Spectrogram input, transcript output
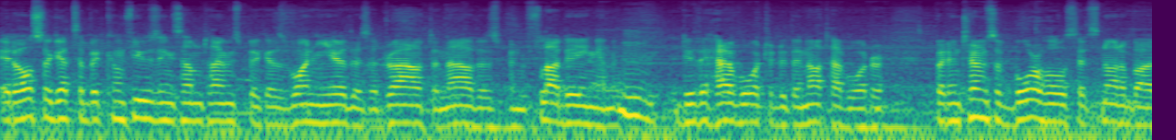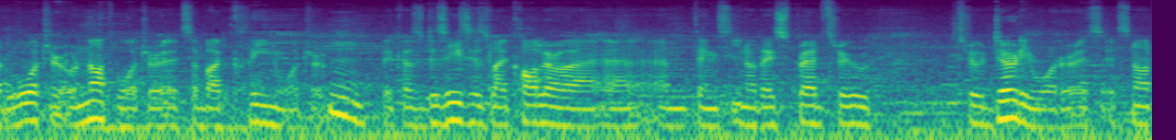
it also gets a bit confusing sometimes because one year there's a drought and now there's been flooding and Mm. do they have water, do they not have water? But in terms of boreholes, it's not about water or not water, it's about clean water Mm. because diseases like cholera uh, and things, you know, they spread through through dirty water. It's it's not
